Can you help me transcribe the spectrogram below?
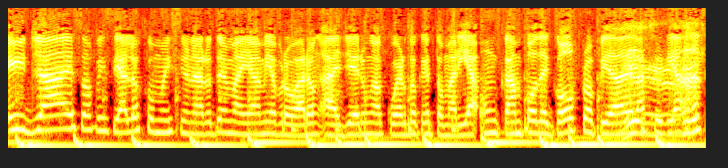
Y ya es oficial, los comisionados de Miami aprobaron ayer un acuerdo que tomaría un campo de golf propiedad de las Yes. ciudadanas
